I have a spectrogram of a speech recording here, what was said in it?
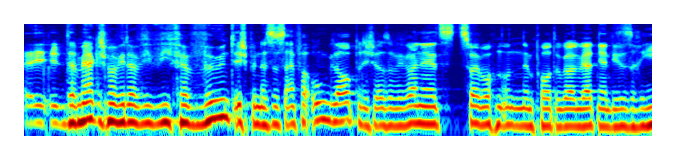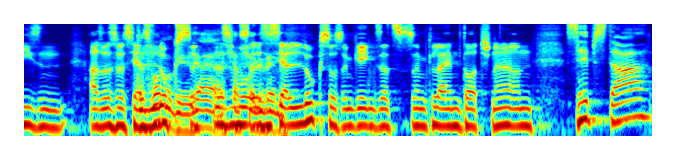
äh, da merke ich mal wieder, wie, wie verwöhnt ich bin. Das ist einfach unglaublich. Also wir waren ja jetzt zwei Wochen unten in Portugal und wir hatten ja dieses Riesen, also das ist ja Das Luxus. ja, ja, das, wo- ja das ist ja. Luxus im Gegensatz zu so einem kleinen Dodge. Ne? Und selbst da,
